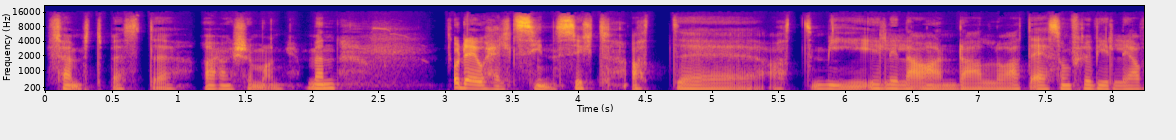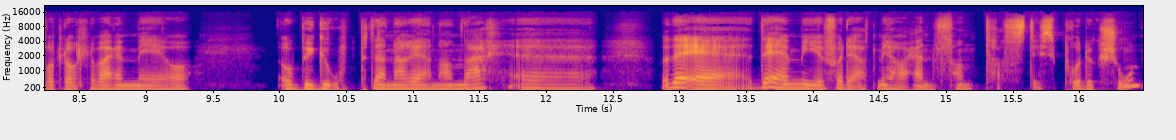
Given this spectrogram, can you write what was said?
femt beste arrangement. Men, og det er jo helt sinnssykt at, eh, at vi i lille Arendal, og at jeg som frivillig har fått lov til å være med og, og bygge opp den arenaen der. Eh, og det er, det er mye fordi at vi har en fantastisk produksjon.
